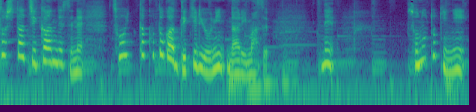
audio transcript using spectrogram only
とした時間ですね。そういったことができるようになります。でその時に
